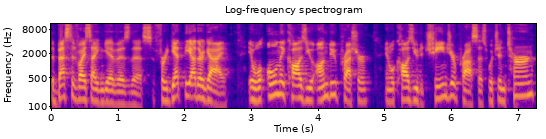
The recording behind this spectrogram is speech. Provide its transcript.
The best advice I can give is this: forget the other guy. It will only cause you undue pressure and will cause you to change your process, which in turn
